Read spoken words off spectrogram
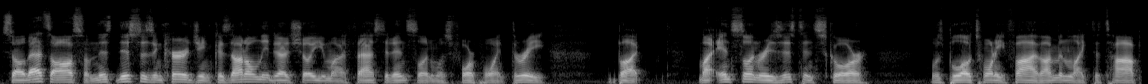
So that's awesome. This this is encouraging because not only did I show you my fasted insulin was 4.3, but my insulin resistance score was below 25. I'm in like the top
